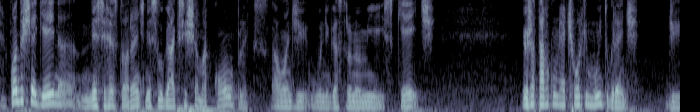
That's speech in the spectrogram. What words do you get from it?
Sim. Quando cheguei na, nesse restaurante, nesse lugar que se chama Complex, onde une gastronomia e skate, eu já estava com um network muito grande de,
